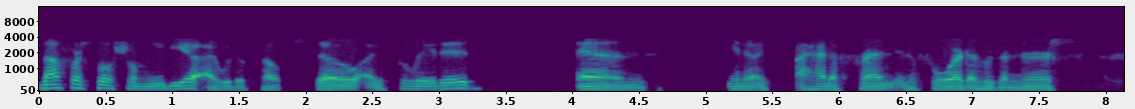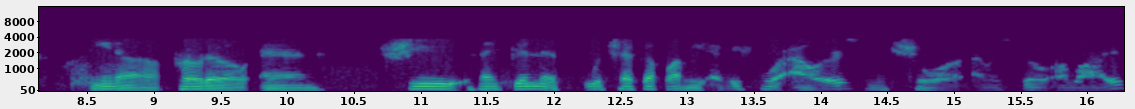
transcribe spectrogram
not for social media, I would have felt so isolated. And, you know, I had a friend in Florida who's a nurse, Dina Proto, and she, thank goodness, would check up on me every four hours to make sure I was still alive.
